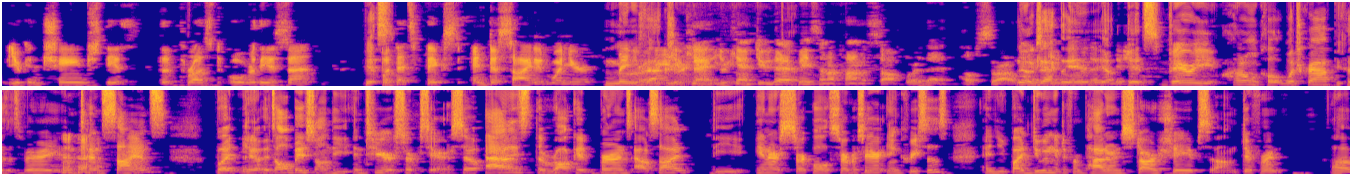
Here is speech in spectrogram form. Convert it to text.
you can change the the thrust over the ascent, Yes, but that's fixed and decided when you're manufacturing. You can't you can't do that based on autonomous software that helps throttle. No, exactly. And yeah, it's very, I don't want to call it witchcraft because it's very intense science, but you know, it's all based on the interior surface area. So as the rocket burns outside, the inner circle surface area increases, and you by doing a different pattern, star shapes, um, different uh,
